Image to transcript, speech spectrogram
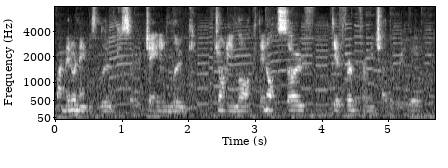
my middle name is Luke. So Jaidyn Luke, Johnny Locke. They're not so different from each other, really.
